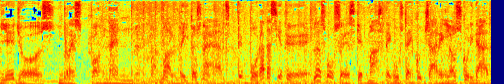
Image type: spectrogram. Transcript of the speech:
Y ellos responden. Malditos Nerds, temporada 7. Las voces que más te gusta escuchar en la oscuridad.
